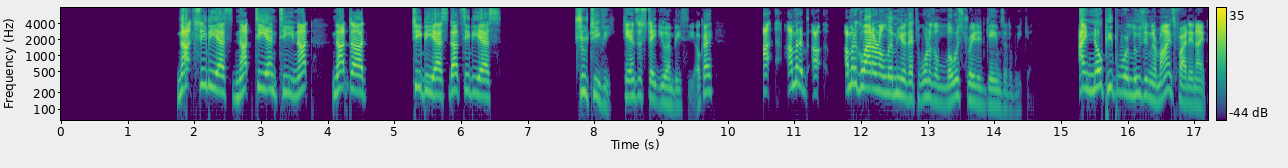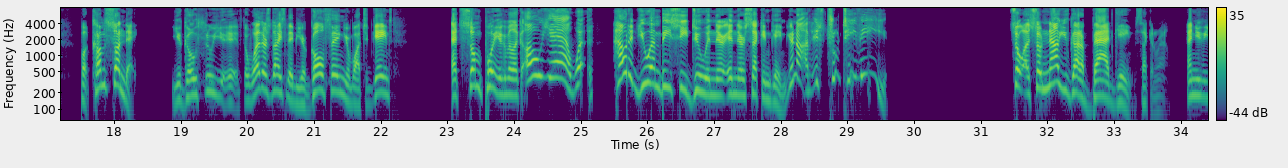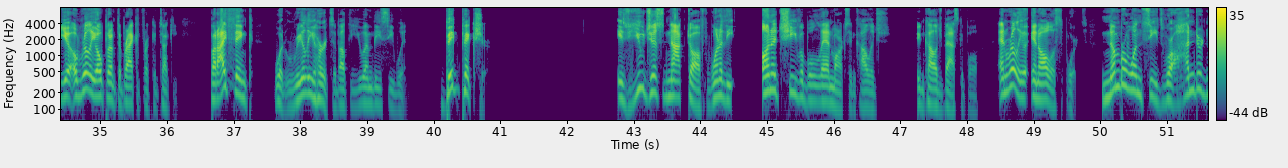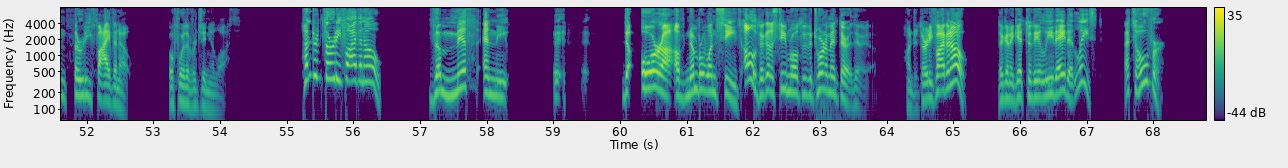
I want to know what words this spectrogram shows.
Not CBS, not TNT, not not uh, TBS, not CBS. truTV, Kansas State UMBC. Okay, I, am gonna uh, I'm gonna go out on a limb here. That's one of the lowest rated games of the weekend. I know people were losing their minds Friday night, but come Sunday, you go through. If the weather's nice, maybe you're golfing, you're watching games. At some point, you're gonna be like, "Oh yeah, what? How did UMBC do in their in their second game? You're not. It's truTV. So uh, so now you've got a bad game second round, and you you really open up the bracket for Kentucky. But I think what really hurts about the UMBC win, big picture, is you just knocked off one of the unachievable landmarks in college in college basketball and really in all of sports. Number one seeds were 135 and 0 before the Virginia loss. 135 and 0. The myth and the uh, the aura of number one seeds. Oh, they're going to steamroll through the tournament. They're, they're 135 and 0. They're going to get to the Elite Eight at least. That's over.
